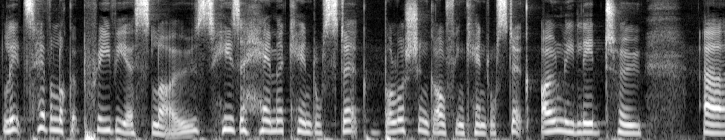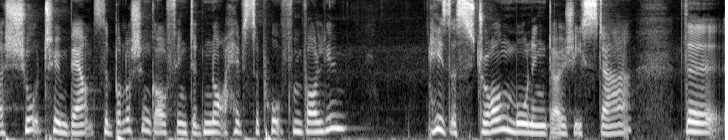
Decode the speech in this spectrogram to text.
Let's have a look at previous lows. Here's a hammer candlestick, bullish engulfing candlestick, only led to a short term bounce, the bullish engulfing did not have support from volume. Here's a strong morning doji star. The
